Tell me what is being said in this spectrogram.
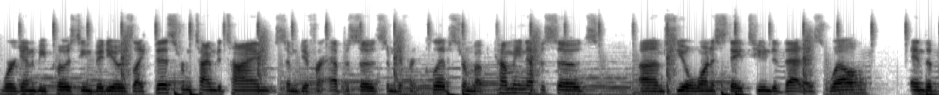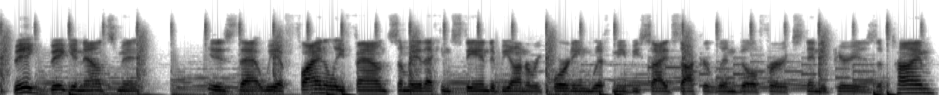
we're going to be posting videos like this from time to time, some different episodes, some different clips from upcoming episodes. Um, so you'll want to stay tuned to that as well. And the big, big announcement is that we have finally found somebody that can stand to be on a recording with me besides Dr. Linville for extended periods of time.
